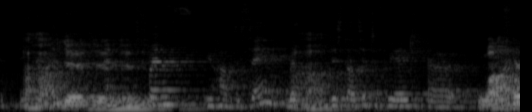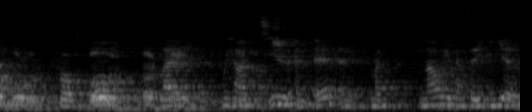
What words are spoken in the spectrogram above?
It's different. Uh-huh. Yes, yes, and yes. in. France, you have the same, but Uh-huh. they started to create uh, One for both. for Both. Okay. Like we have Yes. il and elle, and now you can say iel.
